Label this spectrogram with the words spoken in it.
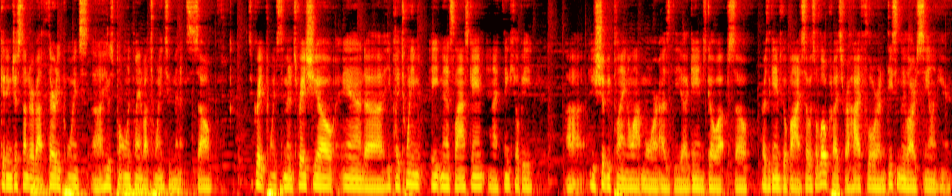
getting just under about 30 points. Uh, he was only playing about 22 minutes, so it's a great points to minutes ratio. And uh, he played 28 minutes last game, and I think he'll be he should be playing a lot more as the games go up. So as the games go by. So it's a low price for a high floor and decently large ceiling here.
